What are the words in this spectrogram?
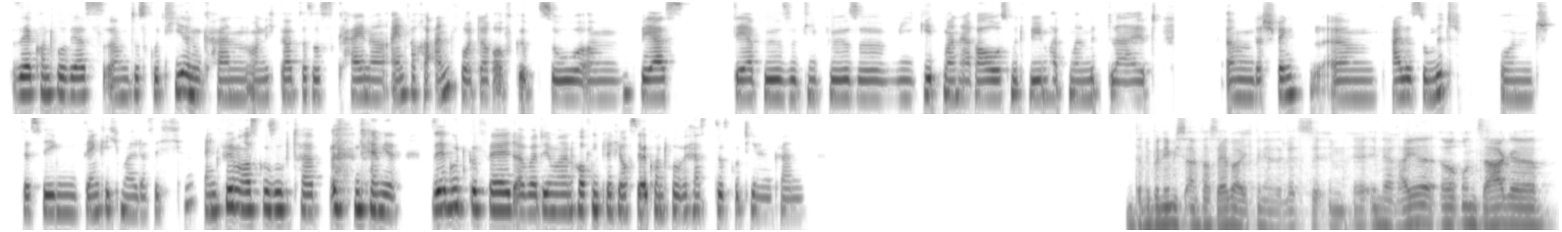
sehr kontrovers, ähm, diskutieren kann und ich glaube, dass es keine einfache Antwort darauf gibt, so, ähm, wer ist der Böse, die Böse, wie geht man heraus, mit wem hat man Mitleid? Ähm, das schwenkt, ähm, alles so mit und deswegen denke ich mal, dass ich einen Film ausgesucht habe, der mir sehr gut gefällt, aber den man hoffentlich auch sehr kontrovers diskutieren kann. Dann übernehme ich es einfach selber. Ich bin ja der Letzte in, äh, in der Reihe äh, und sage,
